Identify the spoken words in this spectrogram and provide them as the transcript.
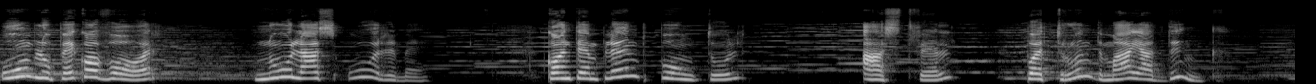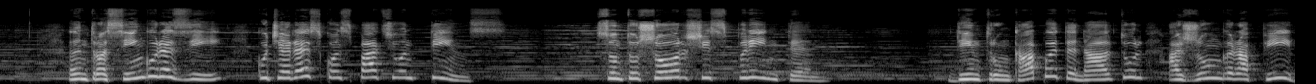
umblu pe covor, nu las urme. Contemplând punctul, astfel pătrund mai adânc. Într-o singură zi cuceresc un spațiu întins. Sunt ușor și sprinten, Dintr-un capăt în altul ajung rapid.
